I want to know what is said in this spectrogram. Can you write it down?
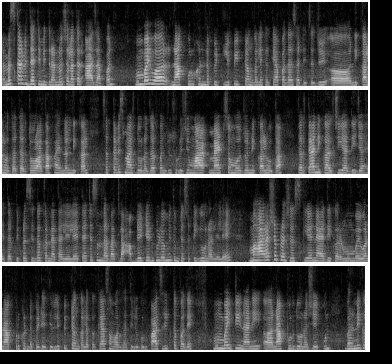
नमस्कार विद्यार्थी मित्रांनो चला तर आज आपण मुंबई व नागपूर खंडपीठ लिपिक टंकलेखक या पदासाठीचा जे निकाल होता तर तो आता फायनल निकाल सत्तावीस मार्च दोन हजार पंचवीस रोजी मा मॅट समोर जो निकाल होता तर त्या निकालची यादी जी आहे तर ती प्रसिद्ध करण्यात आलेली आहे. त्याच्या संदर्भातला अपडेटेड व्हिडिओ मी तुमच्यासाठी घेऊन आलेले आहे. महाराष्ट्र प्रशासकीय न्यायाधिकरण मुंबई व नागपूर खंडपीठ येथील लिपिक टंकलेखक या संवर्गातील एकूण पाच रिक्त पदे मुंबई तीन आणि नागपूर दोन अशी एकूण भरणी क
